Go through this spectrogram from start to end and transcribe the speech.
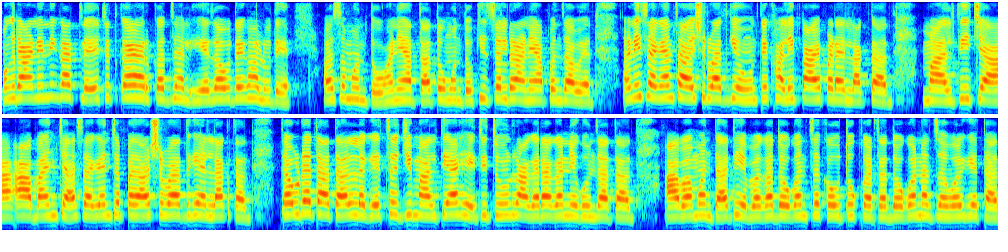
मग राणीने घातले याच्यात काय हरकत झाली? हे जाऊ दे घालू दे असं म्हणतो. आणि आता तो म्हणतो की चल राणे आपण जाऊयात. आणि सगळ्यांचा आशीर्वाद घेऊन ते खाली पाय पडायला लागतात. मालतीच्या आबांच्या सगळ्यांच्या आशीर्वाद घ्यायला लागतात. तेवढ्यात आता लगेच जी मालती आहे तिथून रागारागा निघून जातात. आबा म्हणतात हे बघा दोघांचं कौतुक करतात. दोघांना जवळ घेतात.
